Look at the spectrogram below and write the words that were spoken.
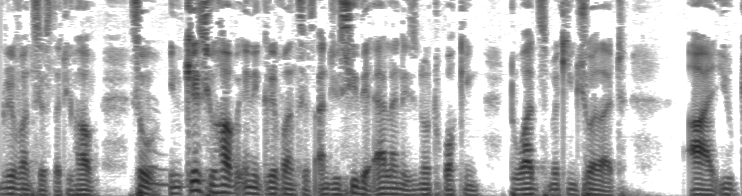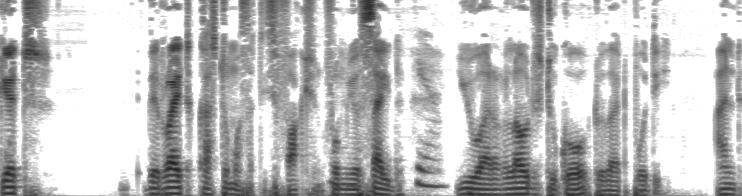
grievances that you have. So, in case you have any grievances and you see the airline is not working towards making sure that uh, you get the right customer satisfaction from your side, Yeah. you are allowed to go to that body. And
